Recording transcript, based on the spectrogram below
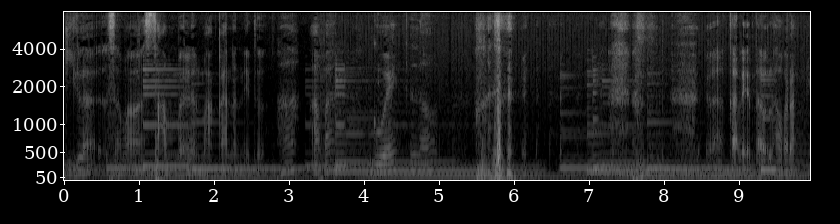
gila sama sambal makanan itu. Hah? Apa? Gue? Lo? Nah, kalian tau lah orangnya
